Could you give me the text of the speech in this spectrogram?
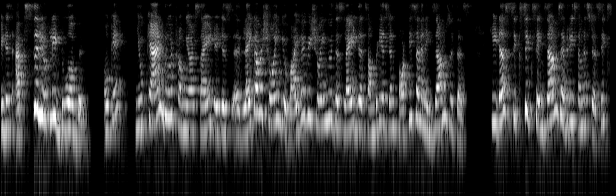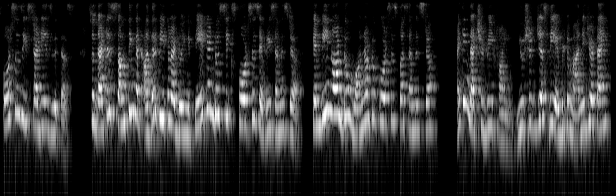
It is absolutely doable. Okay. You can do it from your side. It is uh, like I was showing you. Why were we showing you the slide that somebody has done 47 exams with us? He does six, six exams every semester, six courses he studies with us. So that is something that other people are doing. If they can do six courses every semester, can we not do one or two courses per semester? I think that should be fine. You should just be able to manage your time.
